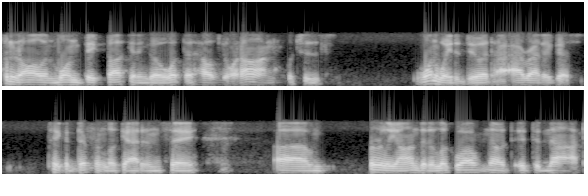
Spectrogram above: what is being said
put it all in one big bucket and go, "What the hell's going on?" Which is one way to do it. I, I rather just take a different look at it and say, um, early on, did it look well? No, it, did not.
